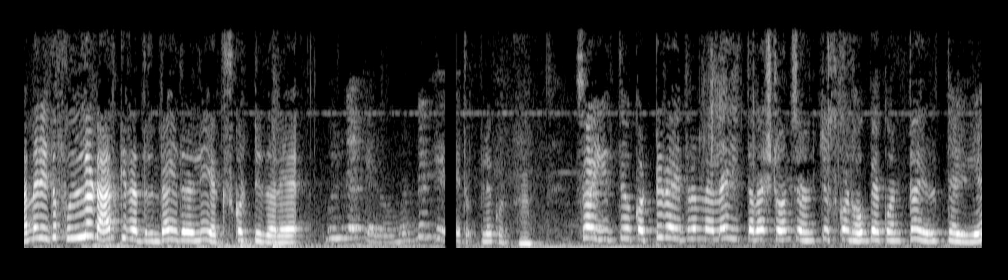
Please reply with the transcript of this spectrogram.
ಆಮೇಲೆ ಇದು ಫುಲ್ಲು ಡಾರ್ಕ್ ಇರೋದ್ರಿಂದ ಇದರಲ್ಲಿ ಎಕ್ಸ್ ಕೊಟ್ಟಿದ್ದಾರೆ. ಪ್ಲೇ ಕೊಡು. ಸೊ ಇದು ಕೊಟ್ಟಿರೋ ಇದ್ರ ಮೇಲೆ ಈ ಥರ ಸ್ಟೋನ್ಸ್ ಅಂಟಿಸ್ಕೊಂಡು ಹೋಗಬೇಕು ಅಂತ ಇರುತ್ತೆ ಇಲ್ಲಿ.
